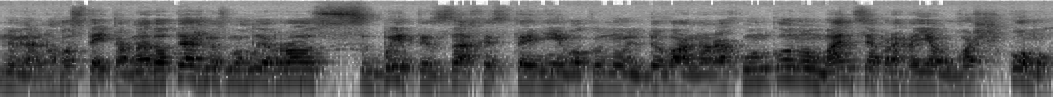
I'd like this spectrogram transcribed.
номінального гостей. Торнадо теж не змогли розбити захист Тенівок 0-2 на рахунку. Ну, Манця програє у важкому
